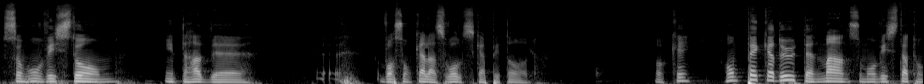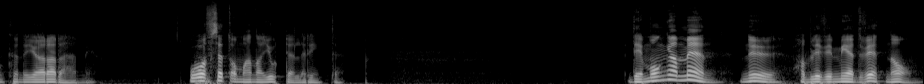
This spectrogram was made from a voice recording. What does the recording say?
som hon visste om inte hade eh, vad som kallas våldskapital. Okej? Hon pekade ut en man som hon visste att hon kunde göra det här med. Oavsett om han har gjort det eller inte. Det många män nu har blivit medvetna om.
